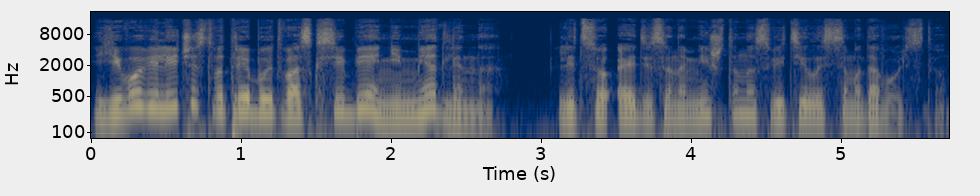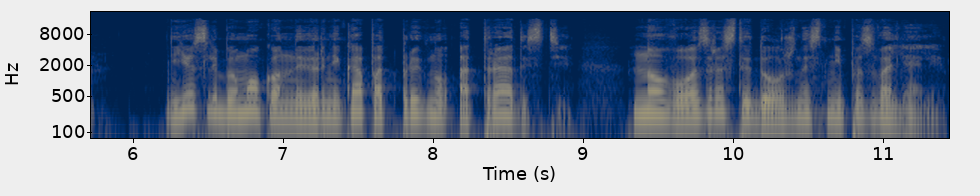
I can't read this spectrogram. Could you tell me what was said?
«Его Величество требует вас к себе немедленно!» Лицо Эдисона Миштона светилось самодовольством. Если бы мог, он наверняка подпрыгнул от радости, но возраст и должность не позволяли.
